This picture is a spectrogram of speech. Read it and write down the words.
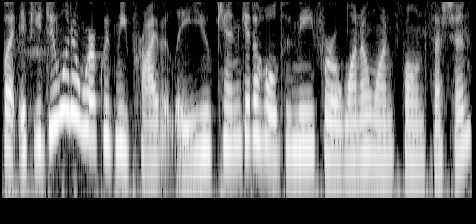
But if you do want to work with me privately, you can get a hold of me for a one-on-one phone session.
